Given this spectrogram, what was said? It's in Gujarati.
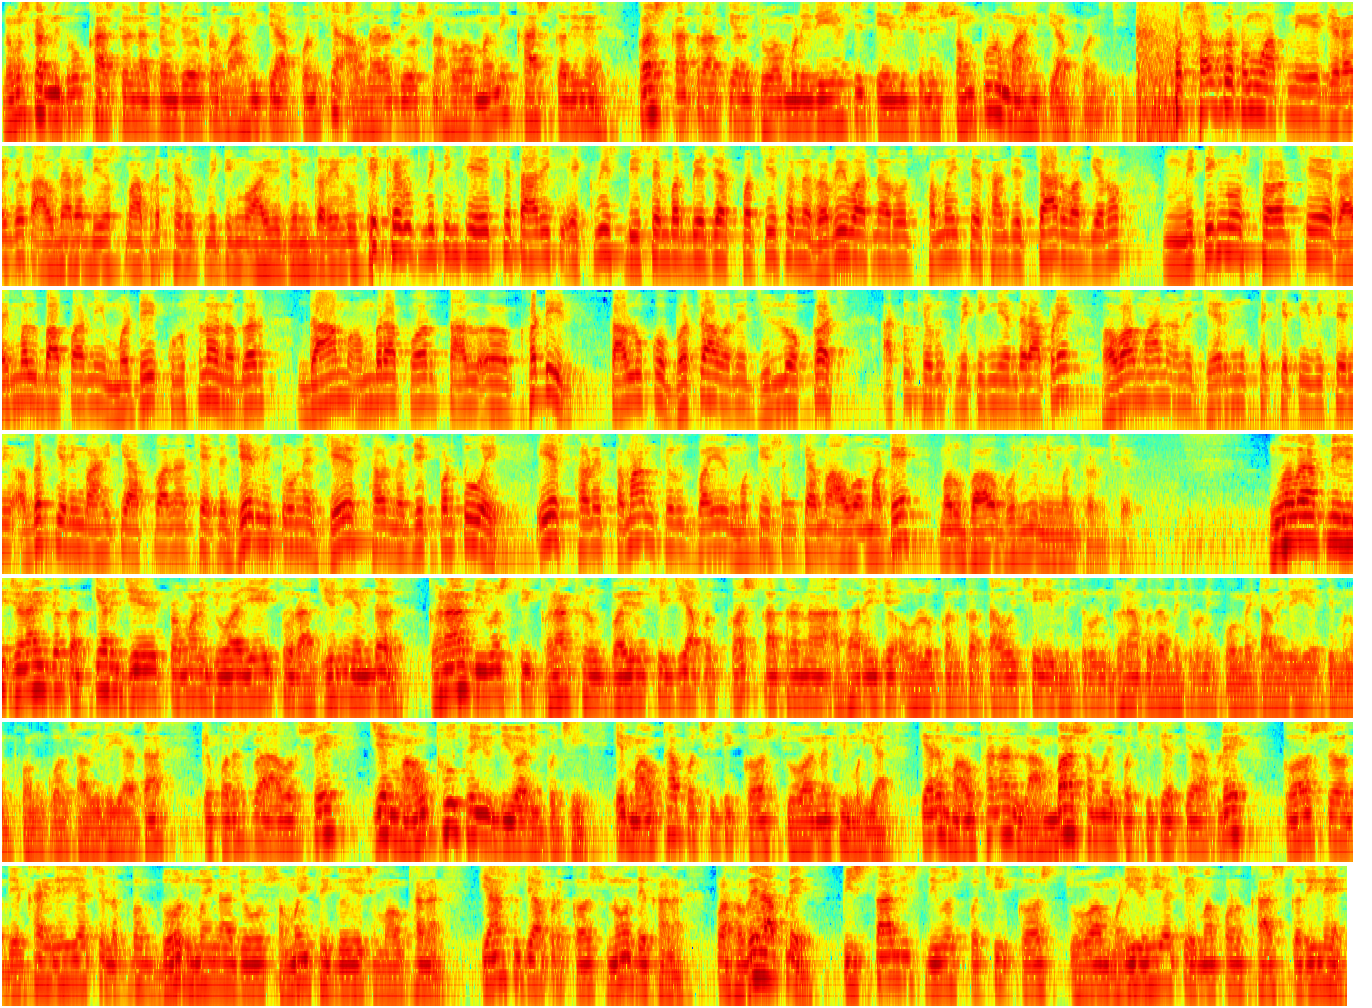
નમસ્કાર મિત્રો, ખાસ કરીને આજના વીડિયો આપણે માહિતી આપવાની છે. આવનારા દિવસના હવામાનની ખાસ કરીને કચ્છ કાતરા અત્યારે જોવા મળી રહ્યા છે તે વિશેની સંપૂર્ણ માહિતી આપવાની છે. પણ સૌપ્રથમ હું આપને એ જણાવી દઉં કે આવનારા દિવસમાં આપણે ખેડૂત મિટિંગનું આયોજન કરેલું છે. ખેડૂત મિટિંગ છે એ છે તારીખ એકવીસ ડિસેમ્બર બે પચીસ અને રવિવારના રોજ સમય છે સાંજે ચાર વાગ્યાનો. મિટિંગનું સ્થળ છે રાયમલ બાપાની મઢી, કૃષ્ણનગર ગામ, અમરાપર ખડીર, તાલુકો ભચાઉ અને જિલ્લો કચ્છ. આ ખેડૂત મિટિંગની અંદર આપણે હવામાન અને ઝેરમુક્ત ખેતી વિશેની અગત્યની માહિતી આપવાના છે. એટલે જે મિત્રોને જે સ્થળ નજીક પડતું હોય, એ સ્થળે તમામ ખેડૂત ભાઈઓ મોટી સંખ્યામાં આવવા માટે મારું ભાવભર્યું નિમંત્રણ છે. હું હવે આપને એ જણાવી દઉં કે અત્યારે જે પ્રમાણે જોવા જઈએ તો રાજ્યની અંદર ઘણા દિવસથી ઘણા ખેડૂત ભાઈઓ છે જે આપણે કશ કાતરાના આધારે જે અવલોકન કરતા હોય છે, એ મિત્રોની, ઘણા બધા મિત્રોની કોમેન્ટ આવી રહી હતી, મને ફોન કોલ્સ આવી રહ્યા હતા કે પરેશભાઈ, આ વર્ષે જે માવઠું થયું દિવાળી પછી, એ માવઠા પછીથી કશ જોવા નથી મળ્યા. ત્યારે માવઠાના લાંબા સમય પછીથી અત્યારે આપણે કશ દેખાઈ રહ્યા છે, લગભગ દોઢ મહિના જેવો સમય થઈ ગયો છે માવઠાના. ત્યાં સુધી આપણે કશ ન દેખાણા. પણ હવે આપણે પિસ્તાલીસ દિવસ પછી કચ્છ જોવા મળી રહ્યા છે. એમાં પણ ખાસ કરીને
